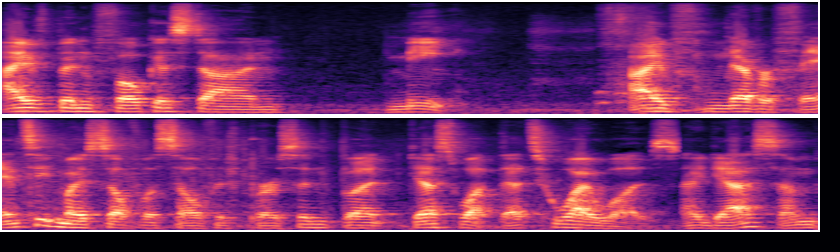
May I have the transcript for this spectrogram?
I've been focused on me. I've never fancied myself a selfish person, but guess what? That's who I was. I guess I'm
